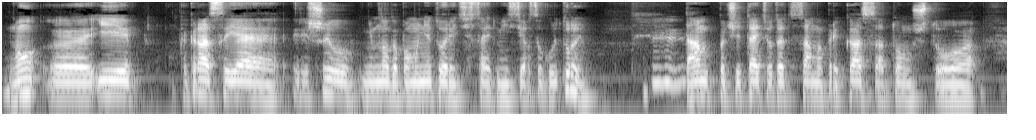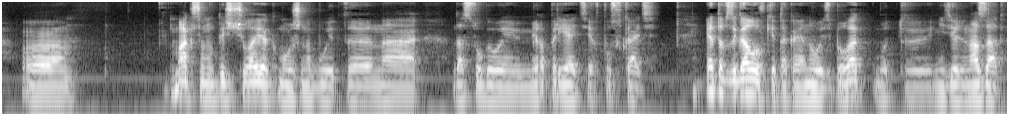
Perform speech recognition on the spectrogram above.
Ну, э, и как раз я решил немного помониторить сайт Министерства культуры. Мгм. Там почитать вот этот самый приказ о том, что э, максимум тысяч человек можно будет э, на досуговые мероприятия впускать. Это в заголовке такая новость была вот э, неделю назад.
